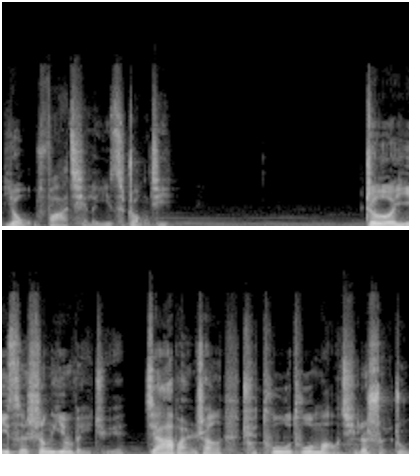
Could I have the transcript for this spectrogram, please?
又发起了一次撞击。这一次声音未绝，甲板上却突突冒起了水柱，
